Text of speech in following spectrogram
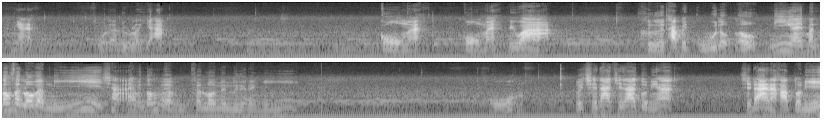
เป็นไงโหแล้วดูระยะโกงนะโกงไหมพี่ว่า คือถ้าเป็นอู้แล้วแล้วนี่ไงมันต้องสโลว์แบบนี้ ใช่มันต้องแบบสโลว์นื่นๆอย่างนี้โหเฮ้ยใช้ได้ใช้ได้ตัวเนี้ย ใช้ได้นะครับ ตัวนี้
